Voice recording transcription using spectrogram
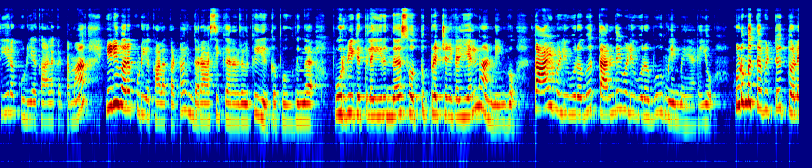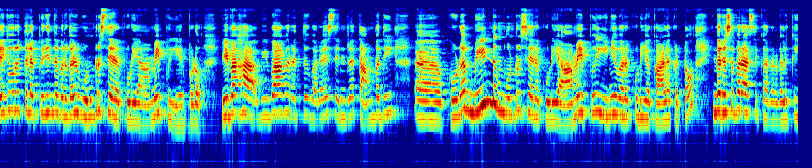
தீரக்கூடிய காலகட்டமாக இனி வரக்கூடிய காலகட்டம் இந்த ராசிக்காரர்களுக்கு இருக்க போகுதுங்க. பூர்வீகத்தில் இருந்த சொத்து பிரச்சனைகள் எல்லாம் நீங்கும். தாய் வழி உறவு தந்தை வழி உறவு மேன்மை அடையும் குடும்பத்தை விட்டு தொலைதூரத்தில் பிரிந்தவர்கள் ஒன்று சேரக்கூடிய அமைப்பு ஏற்படும். விவாக விவாகரத்து வரை சென்ற தம்பதி கூட மீண்டும் ஒன்று சேரக்கூடிய அமைப்பு இனி வரக்கூடிய காலகட்டம் இந்த ரிஷபராசிக்காரர்களுக்கு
